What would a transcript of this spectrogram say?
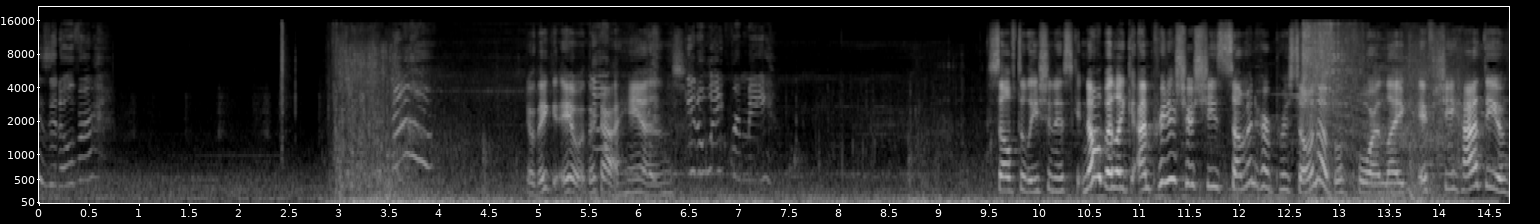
Is it over? Yo, they ew, they got hands. Get away from me! Self deletion is no, but like I'm pretty sure she's summoned her persona before. Like if she had the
